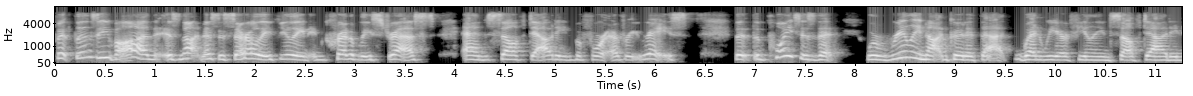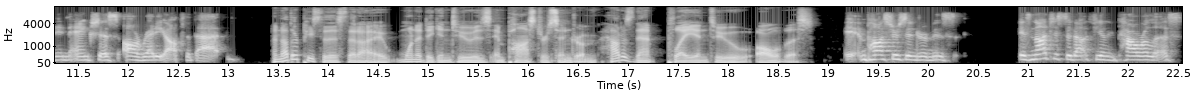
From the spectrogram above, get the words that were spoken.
But Lindsey Vonn is not necessarily feeling incredibly stressed and self doubting before every race. The, the point is that we're really not good at that when we are feeling self doubting and anxious already off the bat. Another piece of this that I want to dig into is imposter syndrome. How does that play into all of this? Imposter syndrome is is not just about feeling powerless.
